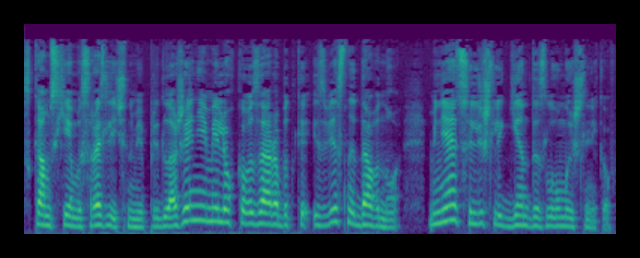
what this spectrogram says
Скам-схемы с различными предложениями легкого заработка известны давно, меняются лишь легенды злоумышленников.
